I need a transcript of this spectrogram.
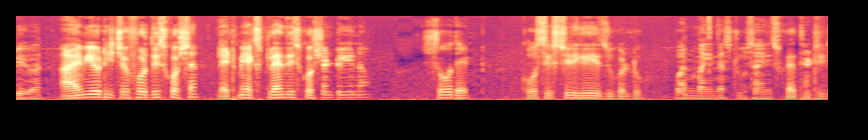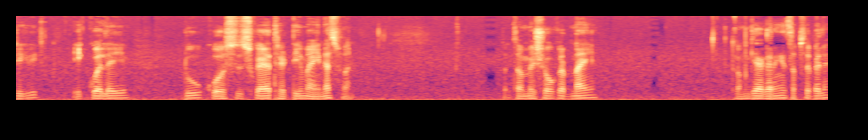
everyone. I am your teacher for this question. Let me explain this question to you now. Show that cos 60 degree is equal to 1 minus 2 sin square 30 degree equal है ये 2 cos स्क्वायर 30 माइनस वन तो हमें शो करना है तो हम क्या करेंगे सबसे पहले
